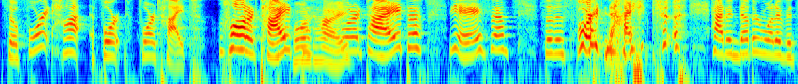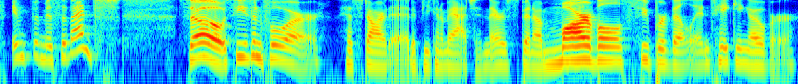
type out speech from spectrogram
So Fort Hi- Fort Fortnite, Fortnite, Fortnite. Fortnite. Yes. So this Fortnite had another one of its infamous events. So, season four has started, if you can imagine. There's been a Marvel supervillain taking over.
